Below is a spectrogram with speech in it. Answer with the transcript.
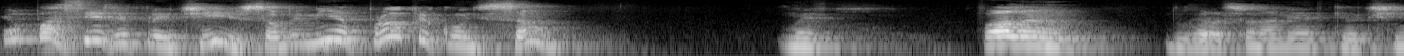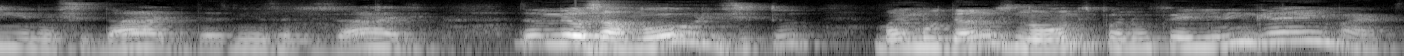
eu passei a refletir sobre minha própria condição, mas falando do relacionamento que eu tinha na cidade, das minhas amizades, dos meus amores e tudo, mas mudando os nomes para não ferir ninguém, Marcos.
